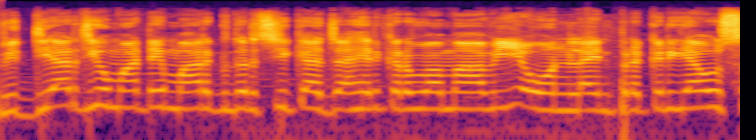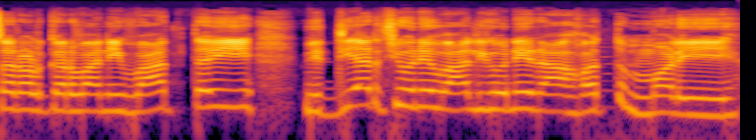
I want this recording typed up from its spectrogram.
વિદ્યાર્થીઓ માટે માર્ગદર્શિકા જાહેર કરવામાં આવી. ઓનલાઈન પ્રક્રિયાઓ સરળ કરવાની વાત થઈ. વિદ્યાર્થીઓને વાલીઓને રાહત મળી.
